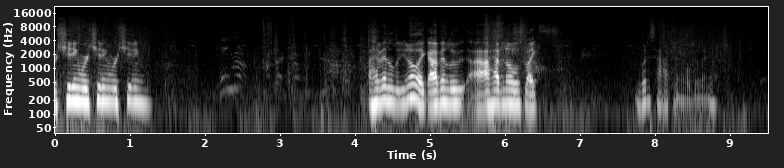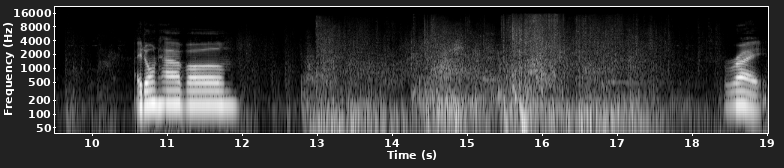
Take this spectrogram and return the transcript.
We're cheating, we're cheating, we're cheating. I haven't, you know, like, I haven't, lo I have no, like, what is happening over there? I don't have, um, right.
